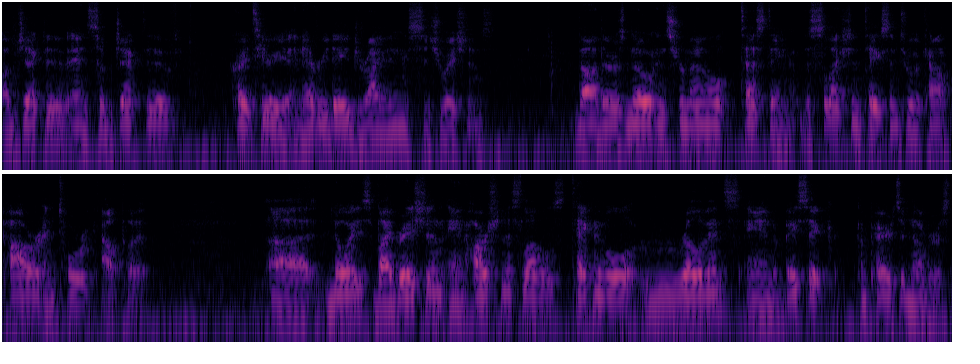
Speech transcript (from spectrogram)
objective and subjective criteria in everyday driving situations. Uh, there is no instrumental testing. The selection takes into account power and torque output, uh, noise, vibration, and harshness levels, technical relevance, and basic comparative numbers.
